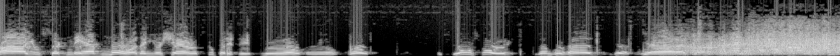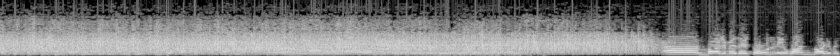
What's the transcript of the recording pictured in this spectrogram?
Ah, you certainly have more than your share of stupidity. Well, well, well, it's old story. Them what has get. Yeah, that's right. Ah, Mortimer, there's only one Mortimer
